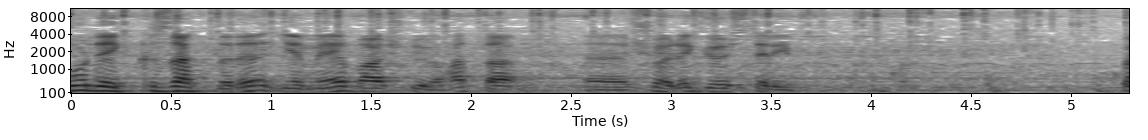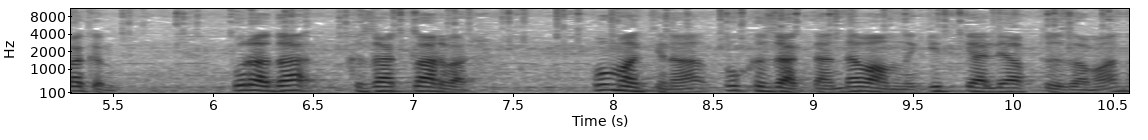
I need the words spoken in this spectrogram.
buradaki kızakları yemeye başlıyor. Hatta e, şöyle göstereyim. Bakın burada kızaklar var. Bu makina bu kızaktan devamlı git gel yaptığı zaman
